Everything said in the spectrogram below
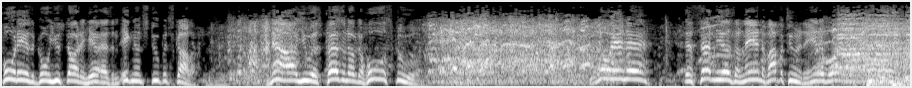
four days ago you started here as an ignorant, stupid scholar. now you is president of the whole school. you know, Andy, there certainly is a land of opportunity, ain't it, boy?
